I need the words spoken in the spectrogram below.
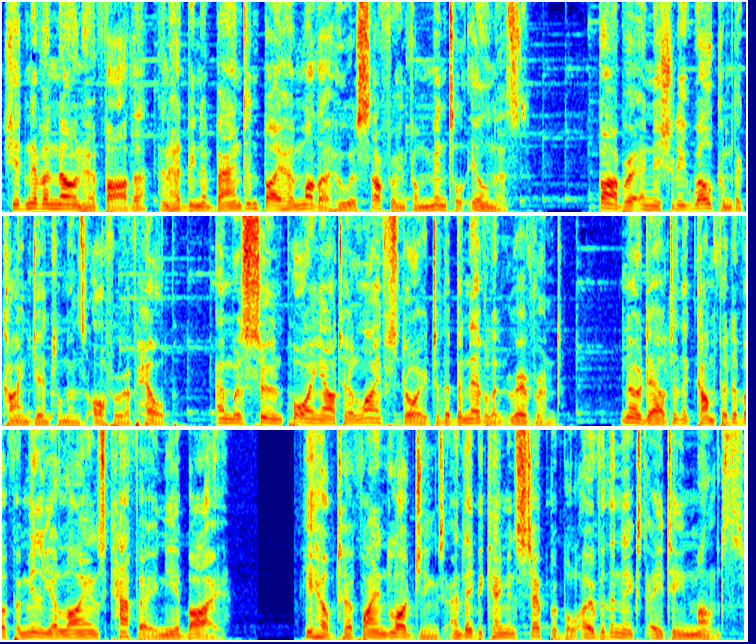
She had never known her father and had been abandoned by her mother who was suffering from mental illness. Barbara initially welcomed the kind gentleman's offer of help and was soon pouring out her life story to the benevolent Reverend, no doubt in the comfort of a familiar Lyons cafe nearby. He helped her find lodgings and they became inseparable over the next 18 months.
